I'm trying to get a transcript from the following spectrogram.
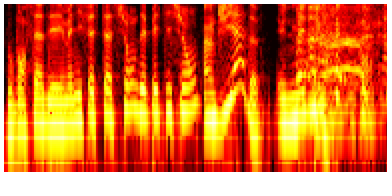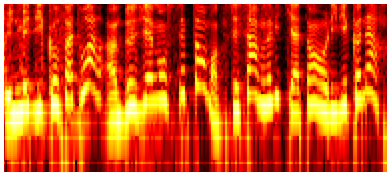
Vous pensez à des manifestations, des pétitions? Un djihad Une, médi- une médico-fatwa Un deuxième 11 septembre C'est ça, à mon avis, qui attend Olivier Connard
